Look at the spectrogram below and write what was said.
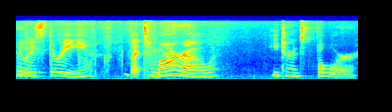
who is three, but tomorrow he turns four.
